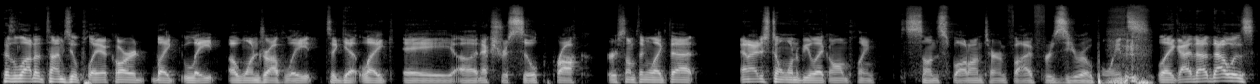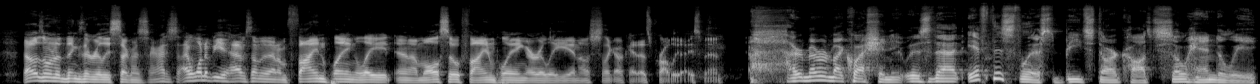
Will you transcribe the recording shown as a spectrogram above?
Because a lot of times you'll play a card like late, a one drop late to get like a uh, an extra silk proc or something like that, and I just don't want to be like, oh, I'm playing Sunspot on turn five for zero points. like I that that was that was one of the things that really stuck. with me. I was like, I just I want to be have something that I'm fine playing late, and I'm also fine playing early. And I was just like, okay, that's probably Iceman. I remembered my question. It was that if this list beats Dark Darkhawk so handily,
